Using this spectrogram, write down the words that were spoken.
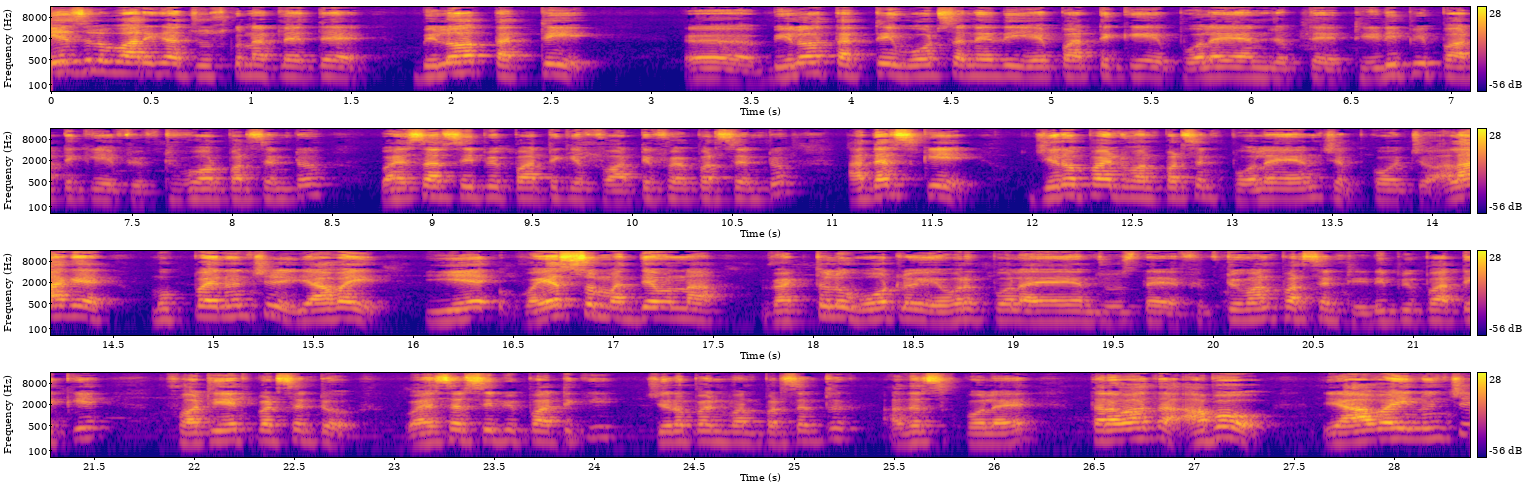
ఏజ్ల వారీగా చూసుకున్నట్లయితే below thirty below thirty votes అనేది ఏ పార్టీకి పోలయ్యని చెప్తే టీడీపీ పార్టీకి ఫిఫ్టీ ఫోర్ పర్సెంట్ వైఎస్ఆర్సీపీ పార్టీకి ఫార్టీ ఫైవ్ పర్సెంట్ అదర్స్కి జీరో పాయింట్ వన్ పర్సెంట్ పోలయ్యాయని చెప్పుకోవచ్చు. అలాగే ముప్పై నుంచి యాభై ఏ వయస్సు మధ్య ఉన్న వ్యక్తులు ఓట్లు ఎవరికి పోలయ్యాయని చూస్తే ఫిఫ్టీ వన్ పర్సెంట్ టీడీపీ పార్టీకి ఫార్టీ ఎయిట్ పర్సెంట్ వైఎస్ఆర్సీపీ పార్టీకి zero point one percent others పోలయ్యాయి తర్వాత అబో యాభై నుంచి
